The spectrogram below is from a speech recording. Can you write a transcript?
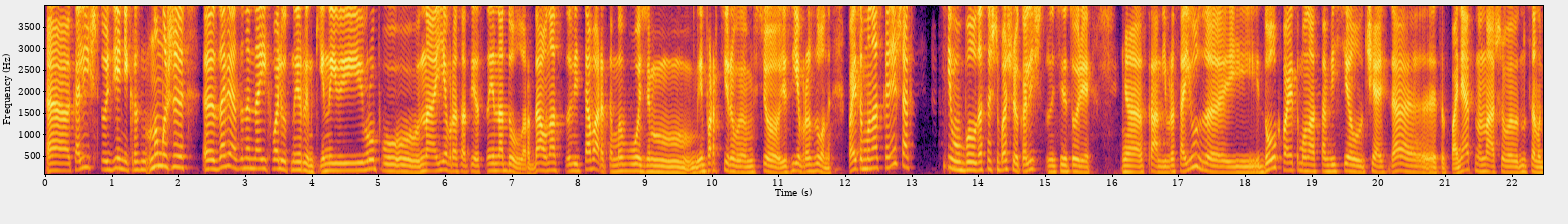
Э, количество денег... Ну, мы же э, завязаны на их валютные рынки. И на Европу, на евро, соответственно, и на доллар. Да, у нас ведь товары-то мы ввозим, импортируем все из еврозоны. Поэтому у нас, конечно, активов было достаточно большое количество на территории Э, стран Евросоюза, и долг поэтому у нас там висел часть, да, это понятно, нашего, ну, целых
